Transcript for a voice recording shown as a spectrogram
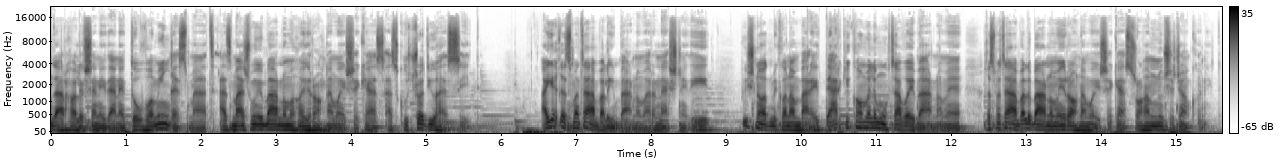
در حال شنیدن دومین قسمت از مجموعه برنامه های راهنمای شکست از کوچ رادیو هستید. اگر قسمت اول این برنامه رو نشنیدید، پیشنهاد می‌کنم برای درک کامل محتوای برنامه قسمت اول برنامه راهنمای شکست رو هم نوش جان کنید.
